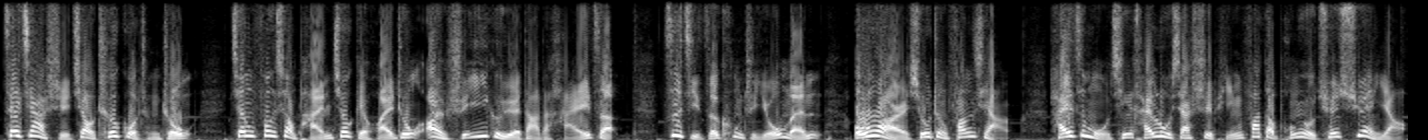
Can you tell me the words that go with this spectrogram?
在驾驶轿车过程中，将方向盘交给怀中二十一个月大的孩子，自己则控制油门，偶尔修正方向。孩子母亲还录下视频发到朋友圈炫耀，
